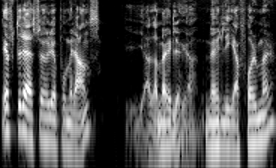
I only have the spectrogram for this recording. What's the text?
efter det så höll jag på med dans i alla möjliga, möjliga former.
